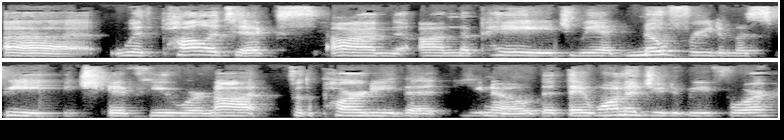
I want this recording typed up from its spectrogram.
uh, with politics on on the page. We had no freedom of speech if you were not for the party that you know that they wanted you to be for.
